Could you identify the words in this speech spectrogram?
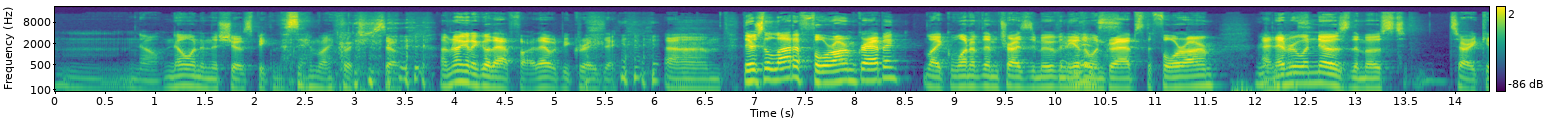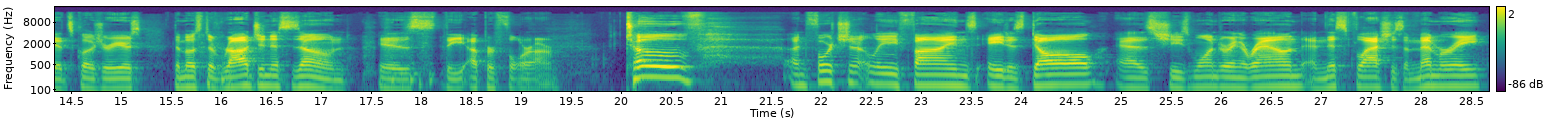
hmm, no, no one in the show is speaking the same language, so I'm not gonna go that far. That would be crazy. Um, there's a lot of forearm grabbing. Like one of them tries to move, and the other one grabs the forearm, Really and everyone knows the most. Sorry, kids, close your ears. The most erogenous zone is the upper forearm. Tove unfortunately finds Ada's doll as she's wandering around, and this flashes a memory.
